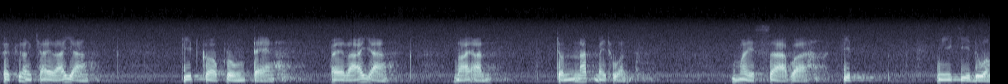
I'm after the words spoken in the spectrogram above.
และเครื่องใช้หลายอย่าง จิตก็ปรุงแต่ง ไปหลายอย่าง หลายอัน จนนับไม่ถ้วน ไม่ทราบว่า มีกี่ดวง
